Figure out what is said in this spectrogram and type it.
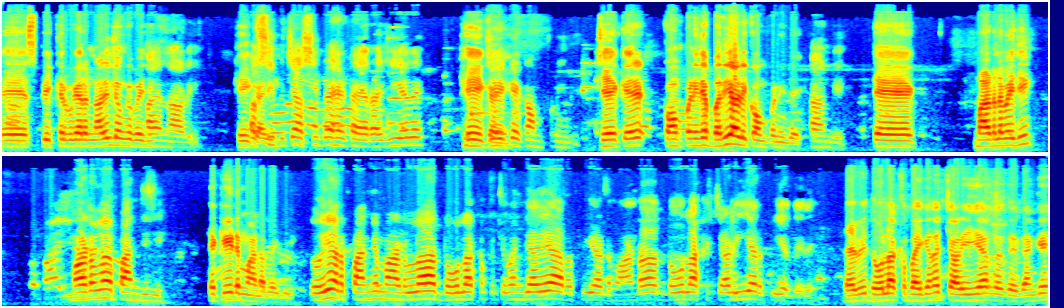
ਤੇ ਸਪੀਕਰ ਵਗੈਰਾ ਨਾਲ ਹੀ ਦੋਗੇ ਬਾਈ ਜੀ? ਹਾਂ ਨਾਲ ਹੀ। ਠੀਕ ਹੈ 80 ਜੀ 85 ਪੈਸੇ ਟਾਇਰ ਆ ਜੀ ਇਹਦੇ। ਠੀਕ ਹੈ ਜੀ। ਜੇਕੇ ਕੰਪਨੀ ਦੇ। ਜੇ ਕਿ ਕੰਪਨੀ ਦੇ ਵਧੀਆ ਵਾਲੀ ਕੰਪਨੀ ਦੇ। ਹਾਂਜੀ। ਤੇ ਮਾਡਲ ਬਾਈ ਜੀ? ਮਾਡਲ ਆ 5 ਜੀ। ਤੇ ਕੀ ਡਿਮਾਂਡ ਆ ਬਾਈ ਜੀ? 2005 ਮਾਡਲ ਆ 255000 ਰੁਪਿਆ ਡਿਮਾਂਡ ਆ 240000 ਰੁਪਏ ਦੇ ਦੇ। ਲੈ ਵੀ 2 ਲੱਖ ਬਾਈ ਕਹਿੰਦਾ 40000 ਦਾ ਦੇ ਦਾਂਗੇ।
